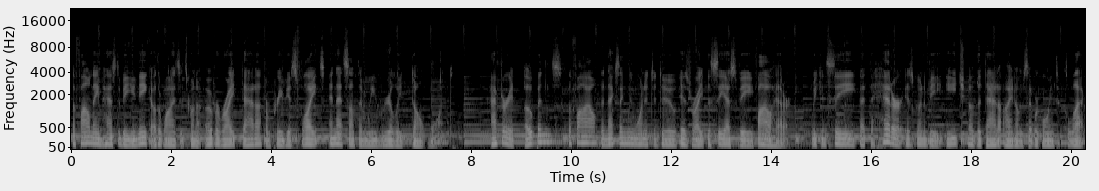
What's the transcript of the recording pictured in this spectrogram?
The file name has to be unique, otherwise, it's going to overwrite data from previous flights, and that's something we really don't want. After it opens the file, the next thing we wanted to do is write the CSV file header we can see that the header is going to be each of the data items that we're going to collect.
